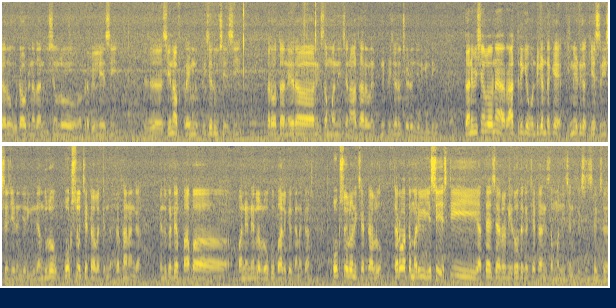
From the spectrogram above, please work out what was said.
గారు ఊటౌటిన దాని విషయంలో అక్కడ వెళ్ళేసి సీన్ ఆఫ్ క్రైమ్ను ప్రిజర్వ్ చేసి తర్వాత నేరానికి సంబంధించిన ఆధారాలన్నింటినీ ప్రిజర్వ్ చేయడం జరిగింది. దాని విషయంలోనే రాత్రికి ఒంటి గంటకే ఇమ్మీడియట్గా కేసు రిజిస్టర్ చేయడం జరిగింది. అందులో పోక్సో చట్టాల కింద ప్రధానంగా. ఎందుకంటే పాప పన్నెండేళ్ళ లోపు బాలిక కనుక పోక్సోలోని చట్టాలు తర్వాత మరియు ఎస్సీ ఎస్టీ అత్యాచార నిరోధక చట్టానికి సంబంధించిన సెక్ష-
